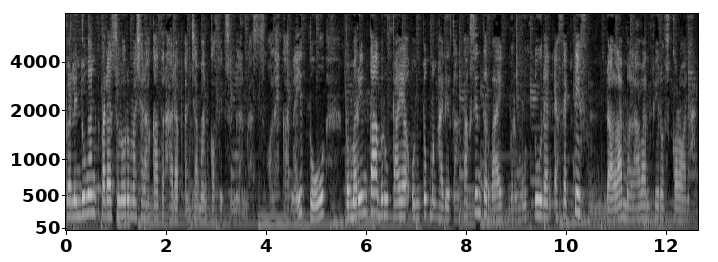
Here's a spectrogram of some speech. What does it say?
perlindungan kepada seluruh masyarakat terhadap ancaman COVID-19. Oleh karena itu, pemerintah berupaya untuk menghadirkan vaksin terbaik, bermutu, dan efektif dalam melawan virus corona.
